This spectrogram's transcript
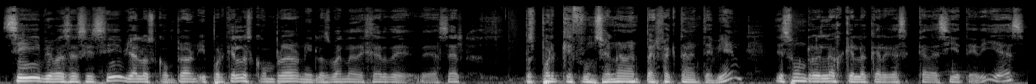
Sí, me vas a decir, sí, ya los compraron. ¿Y por qué los compraron y los van a dejar de, de hacer? Pues porque funcionaban perfectamente bien. Es un reloj que lo cargas cada siete días,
